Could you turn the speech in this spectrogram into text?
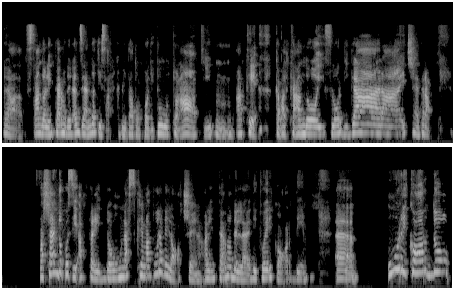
eh, stando all'interno dell'azienda ti sarà capitato un po' di tutto, no? Ti, mh, anche cavalcando i floor di gara, eccetera facendo così a freddo una scrematura veloce all'interno del, dei tuoi ricordi, eh, un ricordo,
